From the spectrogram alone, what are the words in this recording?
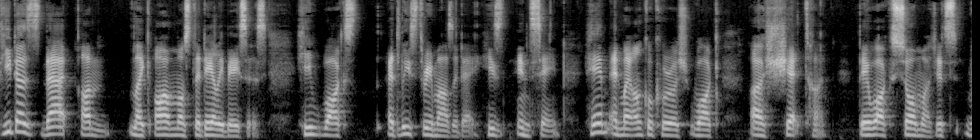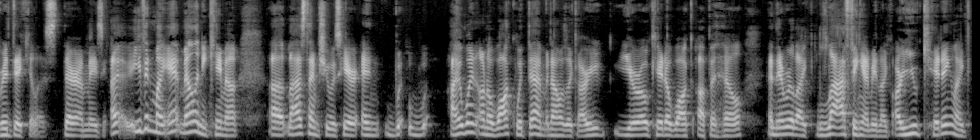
he does that on like almost a daily basis he walks at least three miles a day he's insane him and my uncle kurosh walk a shit ton they walk so much. It's ridiculous. They're amazing. I, even my aunt Melanie came out uh, last time she was here, and w- w- I went on a walk with them, and I was like, "Are you you're okay to walk up a hill?" And they were like laughing at me, like, "Are you kidding? Like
